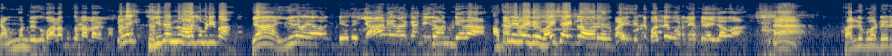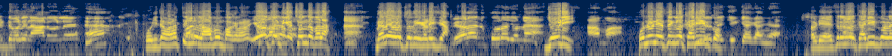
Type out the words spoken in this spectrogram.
ஜம்முன் இருக்கும் வளர்ப்புக்கும் நல்லா இருக்கும் ஆனா இதை இன்னும் வளர்க்க முடியுமா? ஏன் இதை வளர்க்க முடியாது? யானை வளர்க்காங்க இதை வளர்க்க முடியாதா? அப்படி இல்ல இது வயசாயிட்டுல ஒரு வயசு இந்த பல்லே போடல எப்படி வயசாவா? பல்லு போட்டு ரெண்டு பல்லு நாலு பல்லு? ஓ, இதை வளர்த்து இன்னும் லாபம் பார்க்கலாம். எவ்வளவு சொல்றீங்க? சொல்லுங்க விலை. விலை எவ்வளவு சொல்றீங்க கடைசியா? வேலை முப்பது ரூபா சொன்னேன். ஜோடி. ஆமா. ஒண்ணு எத்தனை கிலோ கறி இருக்கும் கேட்காங்க. அப்படியா எத்தனை கிலோ கறி இருக்கும்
